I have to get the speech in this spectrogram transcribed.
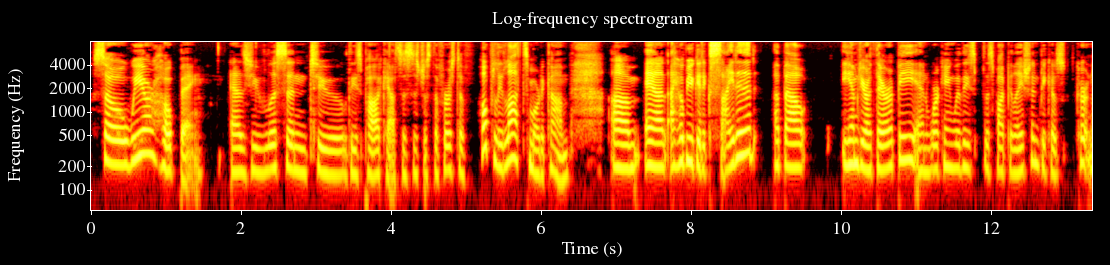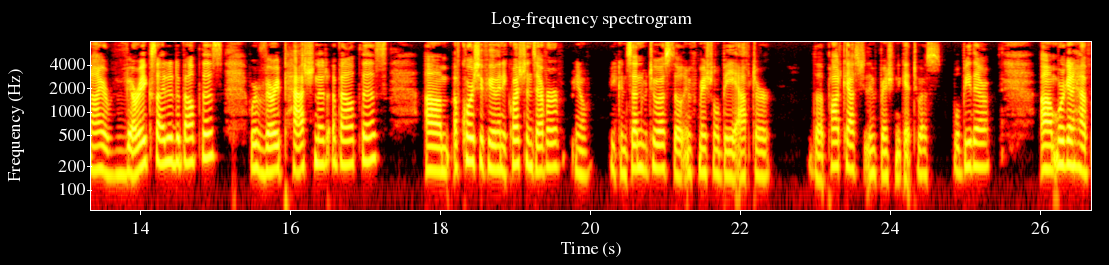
So, we are hoping as you listen to these podcasts, this is just the first of hopefully lots more to come. Um, and I hope you get excited about EMDR therapy and working with these, this population because Curt and I are very excited about this. We're very passionate about this. Um, of course, if you have any questions ever, you know, you can send them to us. The information will be after the podcast. The information to get to us will be there. Um, we're going to have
